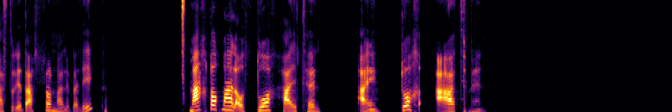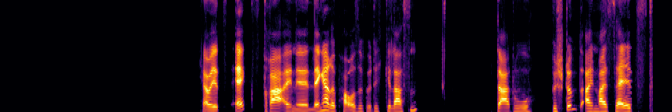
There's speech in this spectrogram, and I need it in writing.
Hast du dir das schon mal überlegt? Mach doch mal aus Durchhalten ein Durchatmen. Ich habe jetzt extra eine längere Pause für dich gelassen, da du bestimmt einmal selbst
